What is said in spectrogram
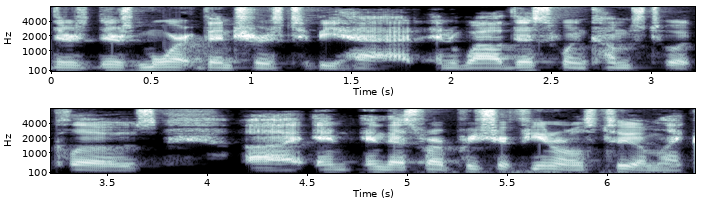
There's there's more adventures to be had. And while this one comes to a close, uh, and and that's what I preach at funerals too. I'm like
